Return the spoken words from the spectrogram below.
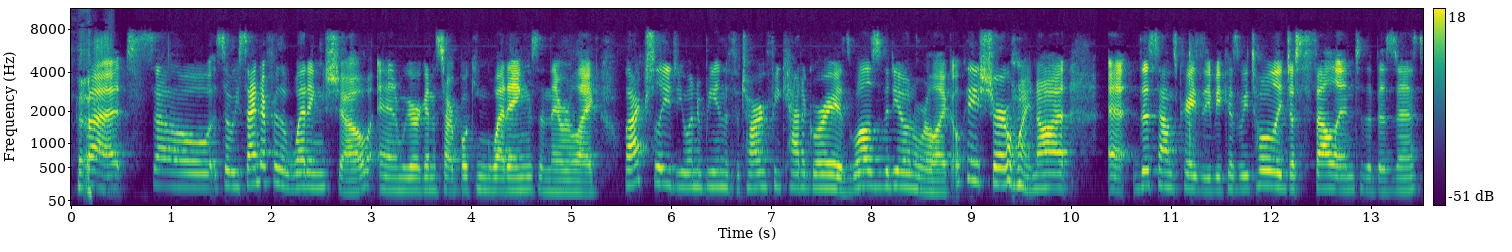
but so so we signed up for the wedding show, and we were going to start booking weddings, and they were like, well, actually, do you want to be in the photography category as well as video? And we're like, okay, sure, why not? Uh, this sounds crazy because we totally just fell into the business.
